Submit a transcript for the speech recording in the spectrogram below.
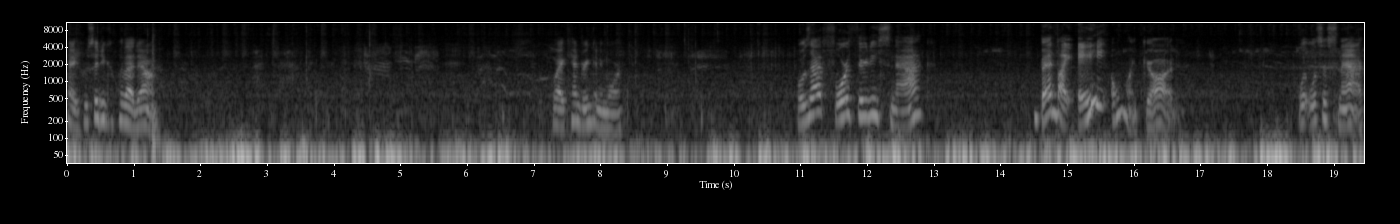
Hey, who said you could put that down? Wait, I can't drink anymore. What was that? 4.30 snack? Bed by 8? Oh my god. What, what's a snack?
